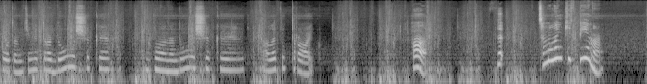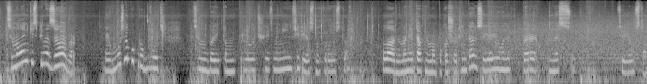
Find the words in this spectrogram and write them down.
Що там, діметрадушики, душики. Але тут трайк. А! Це, це маленький спіна. Це маленький спінозавр. Його можна попробувати цим бейтом приручити? Мені інтересно просто. Ладно, в мене і так нема поки що орієнтався, я його не перенесу. Все, я устала.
